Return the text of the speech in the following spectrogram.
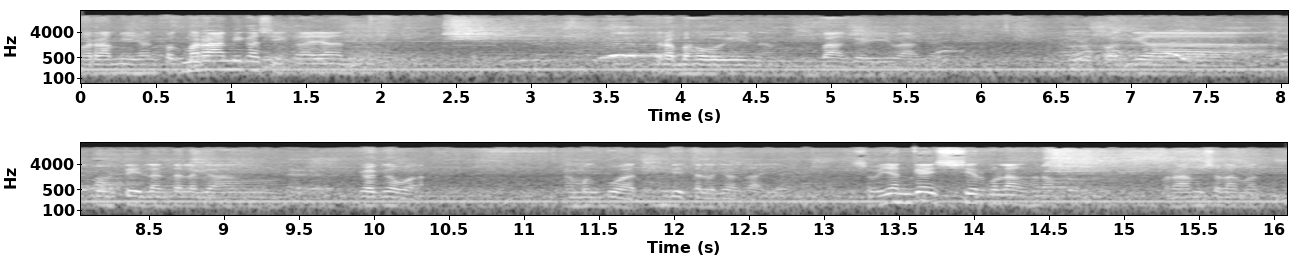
maramihan. Pag marami kasi kaya trabahuin ang bagay-bagay. Pero pag uh, kunti lang talaga ang gagawa ang magbuhat, hindi talaga kaya. So yan guys, share ko lang. Ano? Maraming salamat.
